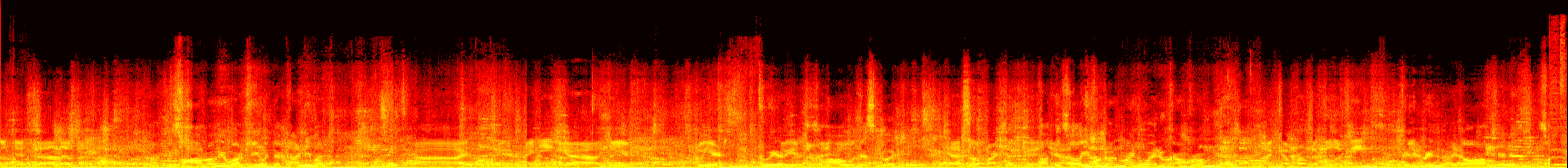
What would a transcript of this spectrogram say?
on just uh, 11. Okay. So how long you working with the carnival? Uh, I think uh, two years. Two years. Two years. Two years so how that's good. Yeah. So far so good. Okay. yeah. So if you don't mind, where you come from? I come from the Philippines. Right? Oh, okay.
